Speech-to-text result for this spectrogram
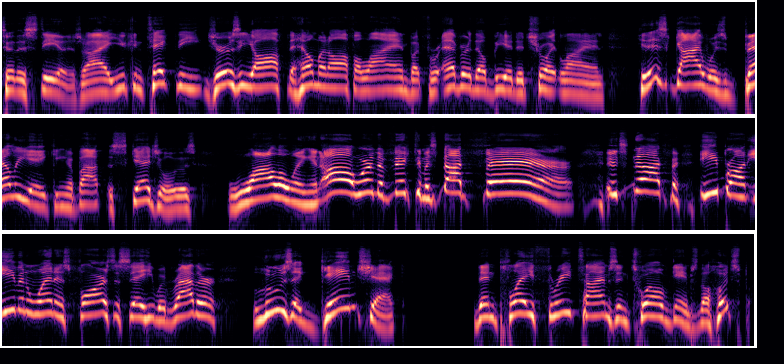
to the Steelers, right? You can take the jersey off, the helmet off a lion, but forever there'll be a Detroit lion. This guy was belly aching about the schedule. He was wallowing and oh, we're the victim. It's not fair. It's not fair. Ebron even went as far as to say he would rather lose a game check than play three times in 12 games. The chutzpah.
